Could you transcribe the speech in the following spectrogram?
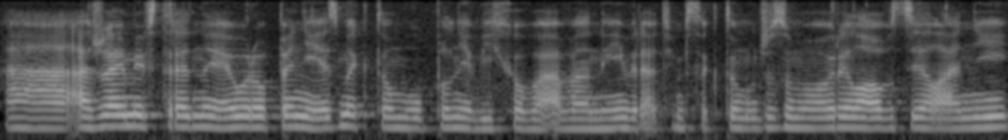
a, a že aj my v Strednej Európe nie sme k tomu úplne vychovávaní. Vrátim sa k tomu, čo som hovorila o vzdelaní.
